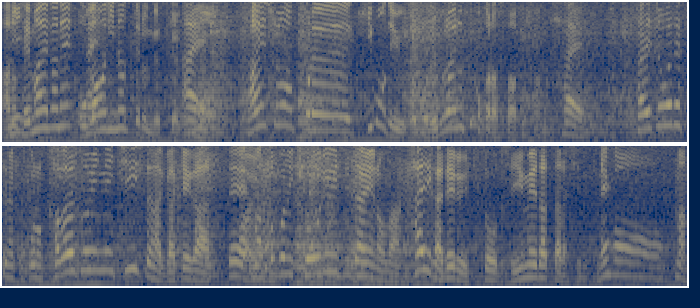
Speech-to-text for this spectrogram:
あの手前がね小川になってるんですけれども、はい、最初はこれ規模でいうとどれぐらいの規模からスタートしたんですか、はい、最初はですねここの川沿いに小さな崖があって、はい、まあ、そこに恐竜時代の、まあ、貝が出る地層として有名だったらしいんですね、まあ、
